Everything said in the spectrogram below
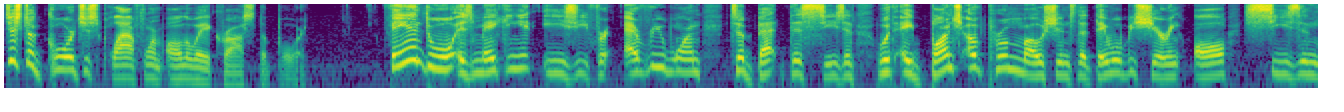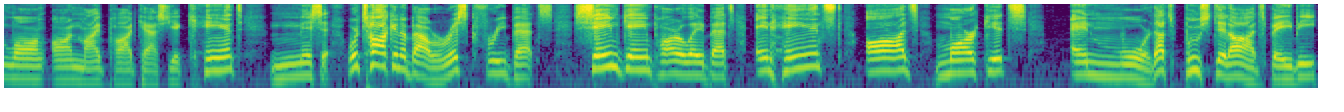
just a gorgeous platform all the way across the board. FanDuel is making it easy for everyone to bet this season with a bunch of promotions that they will be sharing all season long on my podcast. You can't miss it. We're talking about risk free bets, same game parlay bets, enhanced odds markets, and more. That's boosted odds, baby.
